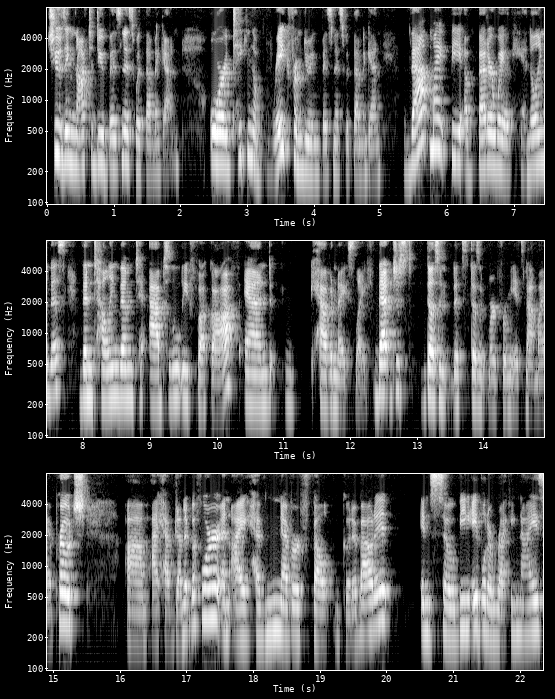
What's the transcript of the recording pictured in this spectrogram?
choosing not to do business with them again or taking a break from doing business with them again, that might be a better way of handling this than telling them to absolutely fuck off and have a nice life. That just doesn't it doesn't work for me. It's not my approach. Um, I have done it before and I have never felt good about it. And so, being able to recognize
